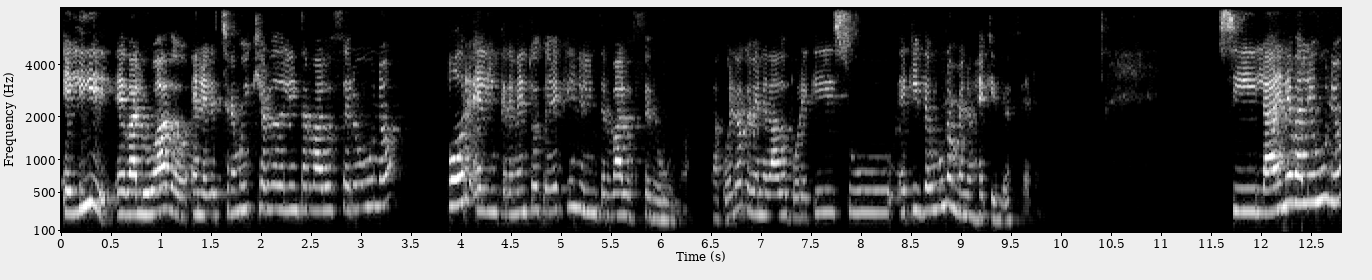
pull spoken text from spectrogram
el i evaluado en el extremo izquierdo del intervalo 0,1 por el incremento de x en el intervalo 0, 1, ¿de acuerdo? Que viene dado por x, su, x de 1 menos x de 0. Si la n vale 1,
